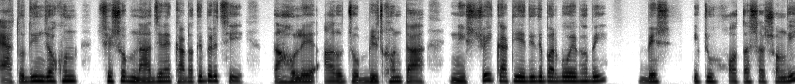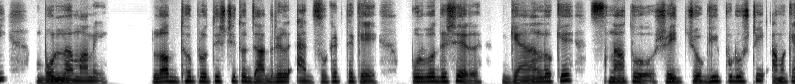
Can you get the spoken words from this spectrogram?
এতদিন যখন সেসব না জেনে কাটাতে পেরেছি, তাহলে আরও চব্বিশ ঘণ্টা নিশ্চয়ই কাটিয়ে দিতে পারব এভাবেই। বেশ, একটু হতাশার সঙ্গেই বললাম আমি। লব্ধ প্রতিষ্ঠিত জাদরেল অ্যাডভোকেট থেকে পূর্বদেশের জ্ঞানালোকে স্নাত সেই যোগী পুরুষটি আমাকে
